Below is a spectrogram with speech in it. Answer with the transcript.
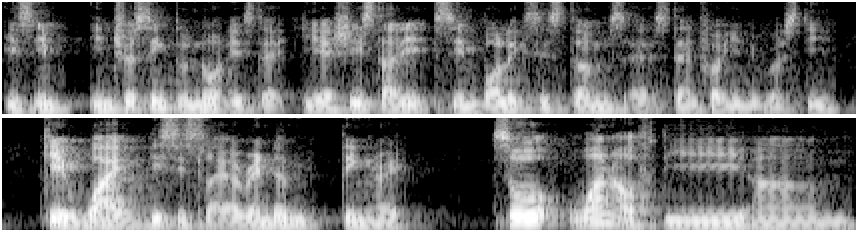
is in- interesting to note is that he actually studied symbolic systems at Stanford University. Okay, why? This is like a random thing, right? So one of the um,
